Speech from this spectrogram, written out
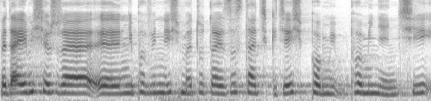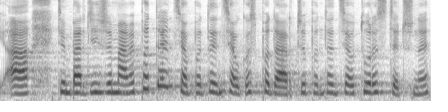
Wydaje mi się, że e, nie powinniśmy tutaj zostać gdzieś pomi- pominięci, a tym bardziej, że mamy potencjał, potencjał gospodarczy, potencjał turystyczny,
